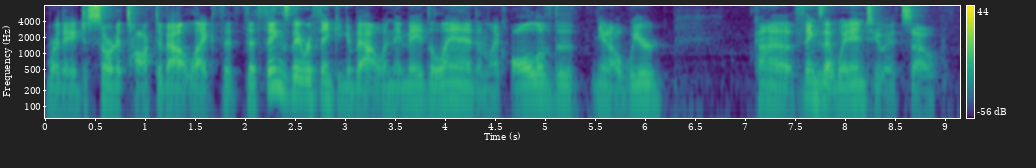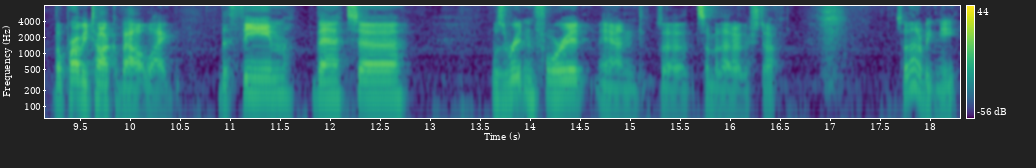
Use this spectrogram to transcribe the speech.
Where they just sort of talked about like the, the things they were thinking about when they made the land and like all of the you know weird kind of things that went into it. So they'll probably talk about like the theme that uh, was written for it and uh, some of that other stuff. So that'll be neat.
